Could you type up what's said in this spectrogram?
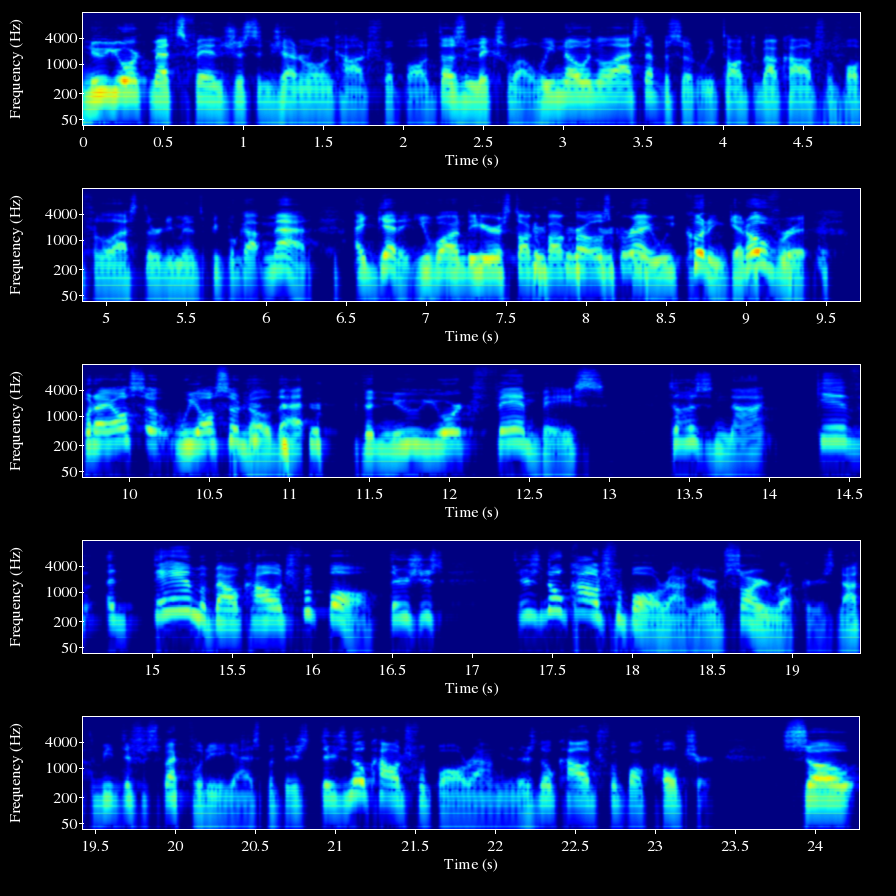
New York Mets fans just in general in college football. It doesn't mix well. We know in the last episode we talked about college football for the last 30 minutes. People got mad. I get it. You wanted to hear us talk about Carlos Correa. We couldn't get over it. But I also we also know that the New York fan base does not give a damn about college football. There's just there's no college football around here. I'm sorry, Rutgers, not to be disrespectful to you guys, but there's there's no college football around here. There's no college football culture. So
